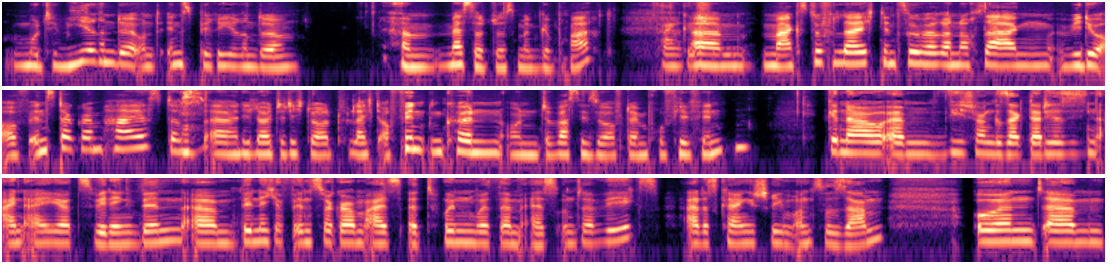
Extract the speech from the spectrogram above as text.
motivierende und inspirierende ähm, Messages mitgebracht. Dankeschön. Ähm, magst du vielleicht den Zuhörern noch sagen, wie du auf Instagram heißt, dass mhm. äh, die Leute dich dort vielleicht auch finden können und was sie so auf deinem Profil finden? Genau, ähm, wie schon gesagt, dadurch, dass ich ein eineiiger Zwilling bin, ähm, bin ich auf Instagram als a Twin with MS unterwegs. Alles klein geschrieben und zusammen. Und ähm,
